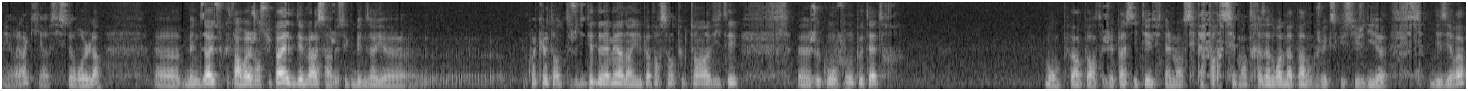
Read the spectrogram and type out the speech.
mais voilà, qui a aussi ce rôle-là. Benzaï, enfin voilà, j'en suis pas des masses, hein, je sais que Benzaï, quoique, je dis peut-être de la merde, hein, il n'est pas forcément tout le temps invité, je confonds peut-être, bon, peu importe, je vais pas citer, finalement, c'est pas forcément très adroit de ma part, donc je m'excuse si je dis des erreurs,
